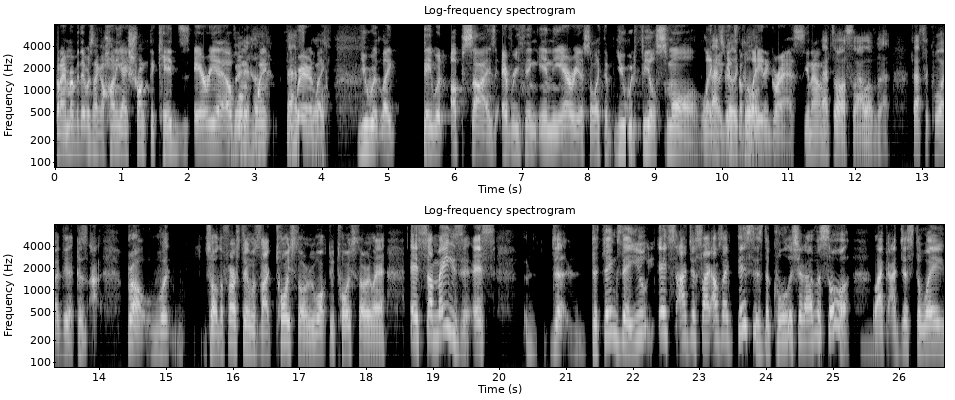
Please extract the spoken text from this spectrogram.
but i remember there was like a honey i shrunk the kids area at one point where cool. like you would like they would upsize everything in the area so like the you would feel small like That's against really a cool. blade of grass you know That's awesome. I love that. That's a cool idea. Cause, I, bro, what? So the first thing was like Toy Story. We walked through Toy Story Land. It's amazing. It's the the things that you. It's I just like I was like, this is the coolest shit I ever saw. Like I just the way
